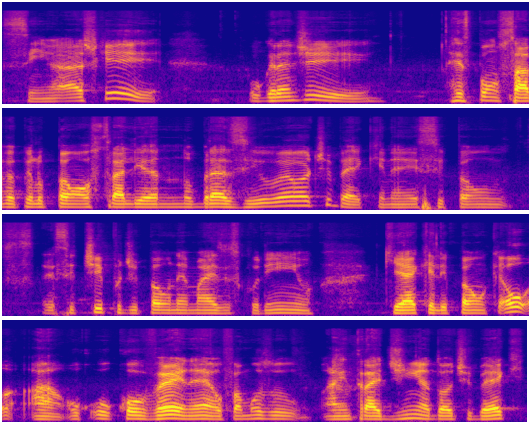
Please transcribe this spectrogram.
Sim, acho que o grande responsável pelo pão australiano no Brasil é o Outback, né? Esse pão, esse tipo de pão, né, mais escurinho, que é aquele pão que ou ah, o, o couvert, né, o famoso a entradinha do Outback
